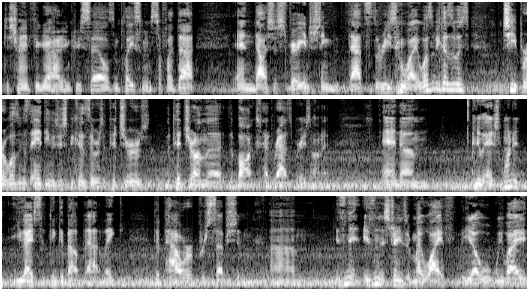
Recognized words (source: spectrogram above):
just trying to figure out how to increase sales and placement and stuff like that." And that's just very interesting. That's the reason why. It wasn't because it was cheaper. It wasn't because anything. It was just because there was a picture. The picture on the the box had raspberries on it. And um, anyway, I just wanted you guys to think about that, like the power of perception. Um, isn't it? Isn't it strange that my wife, you know, we buy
